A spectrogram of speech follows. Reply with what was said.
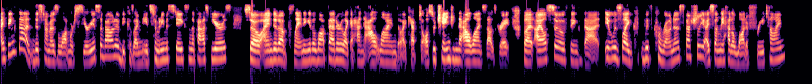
I think that this time I was a lot more serious about it because I made so many mistakes in the past years. So I ended up planning it a lot better. Like I had an outline, though I kept also changing the outline. So that was great. But I also think that it was like with Corona, especially, I suddenly had a lot of free time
